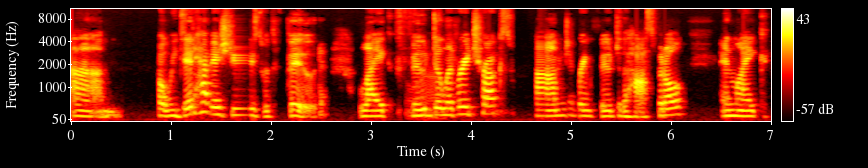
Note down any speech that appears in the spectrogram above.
Um, but we did have issues with food, like food Wow. delivery trucks come to bring food to the hospital, and like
